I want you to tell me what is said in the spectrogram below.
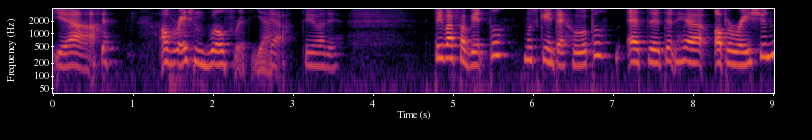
Ja. Ja. Operation Wilfred, ja. Ja, det var det. Det var forventet, måske endda håbet, at øh, den her operation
